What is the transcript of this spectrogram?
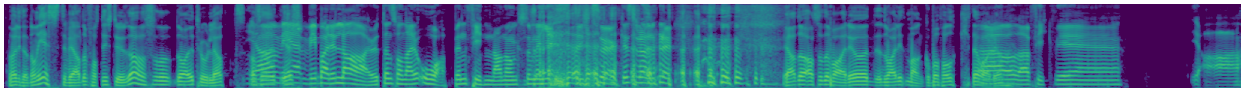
Det var litt av noen gjester vi hadde fått i studio. Altså, det var utrolig at altså, ja, vi, jeg, vi bare la ut en sånn der åpen Finn-annonse med gjester søkes, skjønner du. ja, det, altså, det var jo Det var litt manko på folk. Det var det Ja, jo. og da fikk vi Ja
